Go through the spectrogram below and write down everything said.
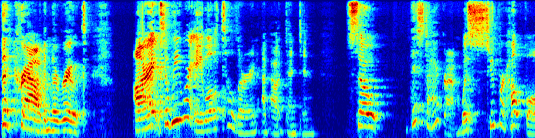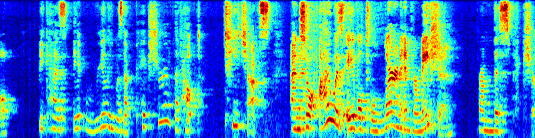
the crown and the root. All right, so we were able to learn about dentin. So this diagram was super helpful because it really was a picture that helped teach us. And so I was able to learn information from this picture.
